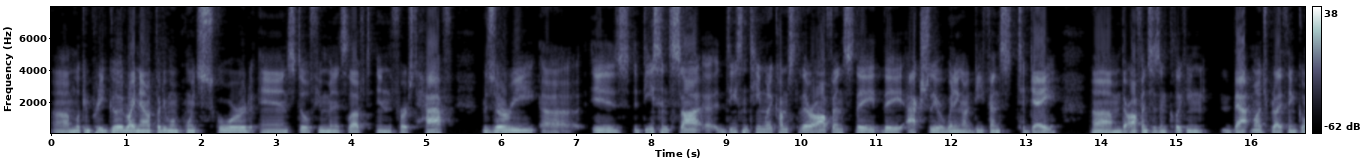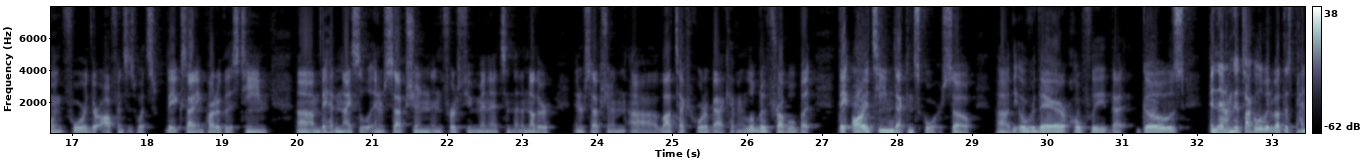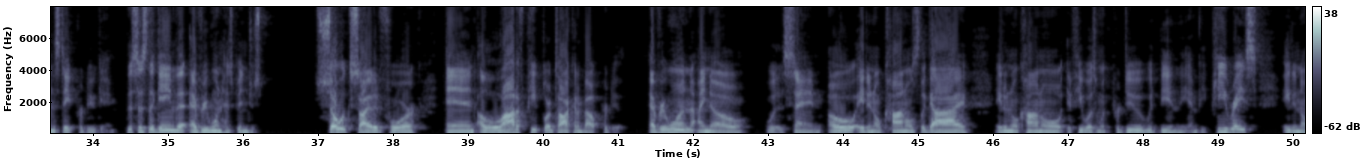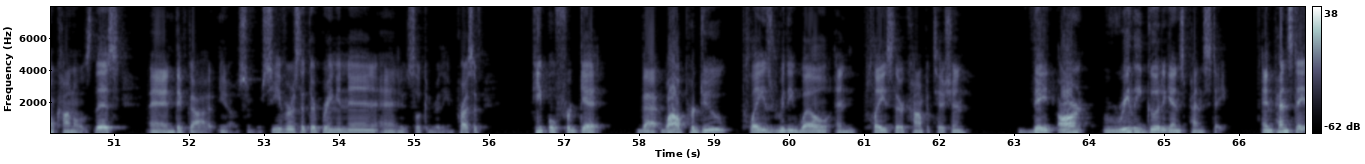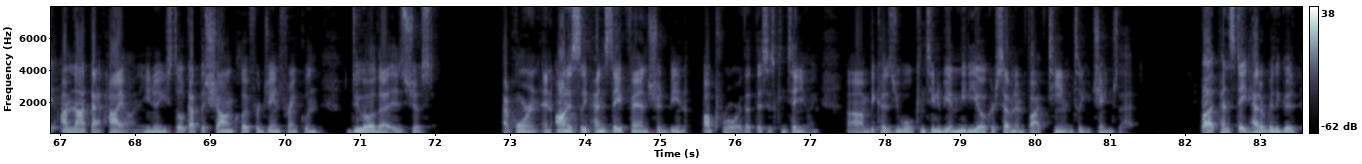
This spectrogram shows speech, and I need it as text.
Um, looking pretty good right now. 31 points scored and still a few minutes left in the first half. Missouri uh, is a decent si- a decent team when it comes to their offense. They they actually are winning on defense today. Um, their offense isn't clicking that much, but I think going forward, their offense is what's the exciting part of this team. Um, they had a nice little interception in the first few minutes, and then another interception. Uh, La Tech quarterback having a little bit of trouble, but they are a team that can score. So uh, the over there, hopefully that goes. And then I'm going to talk a little bit about this Penn State Purdue game. This is the game that everyone has been just so excited for, and a lot of people are talking about Purdue. Everyone I know was saying, "Oh, Aidan O'Connell's the guy." Aidan O'Connell, if he wasn't with Purdue, would be in the MVP race. Aidan O'Connell is this and they've got you know some receivers that they're bringing in, and it's looking really impressive. People forget that while Purdue plays really well and plays their competition, they aren't really good against Penn State. And Penn State, I'm not that high on. You know, you still got the Sean Clifford, James Franklin duo that is just abhorrent. And honestly, Penn State fans should be in uproar that this is continuing um, because you will continue to be a mediocre seven and five team until you change that. But Penn State had a really good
